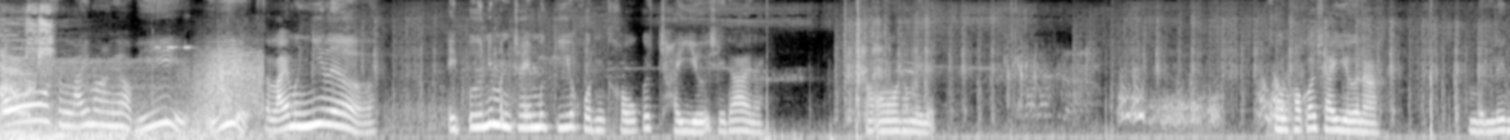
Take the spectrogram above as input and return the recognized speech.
โอ้สไลด์มาไงอะพี่พี่สไลด์มางี้เลยเหรอไอ้ปืนนี่มันใช้เมื่อกี้คนเขาก็ใช้เยอะใช้ได้นะอ๋อทำไมเนี่ยคนเขาก็ใช้เยอะนะทำเป็นเล่น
